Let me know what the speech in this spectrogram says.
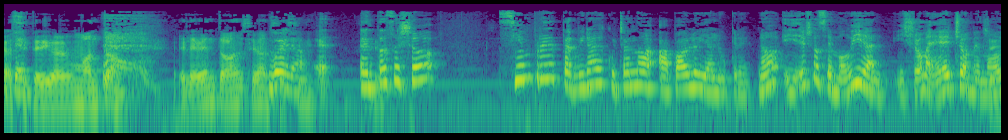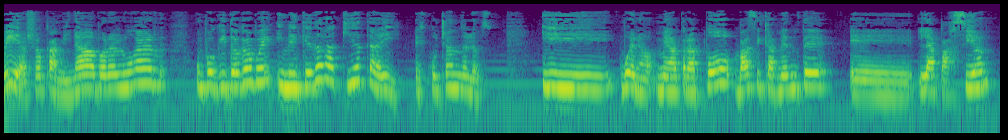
casi te digo, un montón. El evento 11-11. Bueno, eh, entonces yo siempre terminaba escuchando a Pablo y a Lucre, ¿no? Y ellos se movían, y yo me he hecho, me movía, yo caminaba por el lugar un poquito acá, y me quedaba quieta ahí, escuchándolos. Y bueno, me atrapó básicamente eh, la pasión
